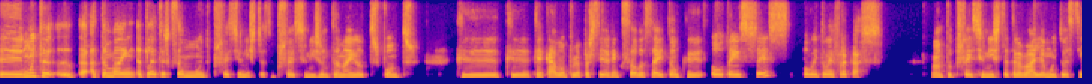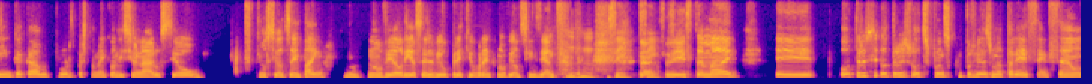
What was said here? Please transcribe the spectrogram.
Eh, muita, eh, há também atletas que são muito perfeccionistas. O perfeccionismo também é outros pontos que, que, que acabam por aparecer, em que só aceitam que ou têm sucesso ou então é fracasso. Pronto, o perfeccionista trabalha muito assim que acaba por depois também condicionar o seu, o seu desempenho. Não vê ali, ou seja, vê o preto e o branco, não vê um cinzento. Uhum, sim, sim, sim. Isso também. E outros, outros, outros pontos que por vezes me aparecem são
